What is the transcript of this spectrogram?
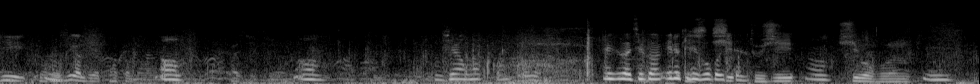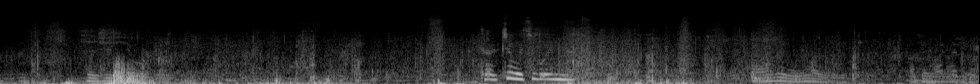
1시 그 1시간 뒤에 잠깐만 어, 갈 수 있어요. 어. 도시락 먹고. 애기가 지금 이렇게 해보고 있다. 2시 어, 15분, 음. 3시 15분. 잘 찍어지고 있네. 네, 너무 많이 고생 많으시네.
